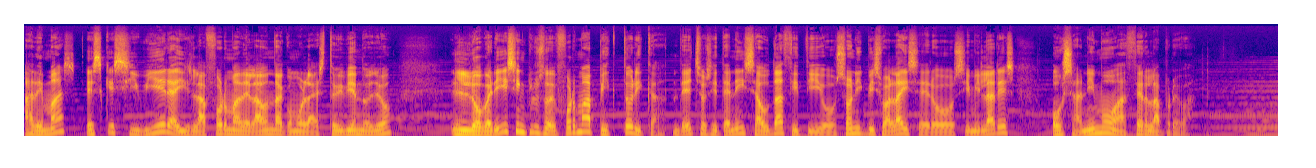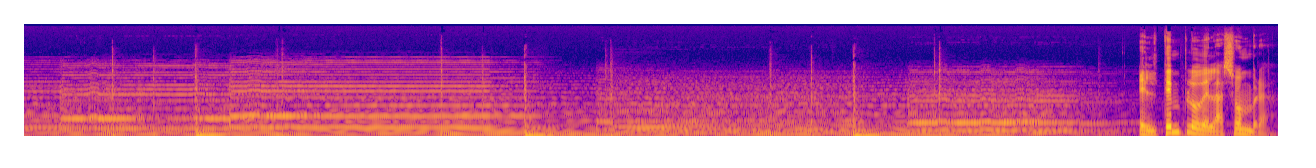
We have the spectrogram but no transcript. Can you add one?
Además, es que si vierais la forma de la onda como la estoy viendo yo, lo veríais incluso de forma pictórica. De hecho, si tenéis Audacity o Sonic Visualizer o similares, os animo a hacer la prueba. El Templo de la Sombra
